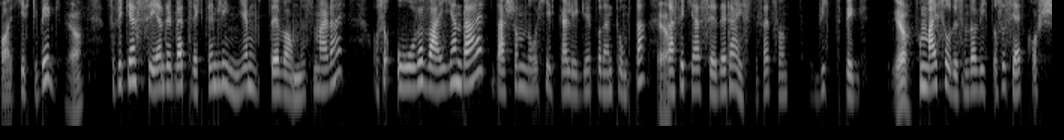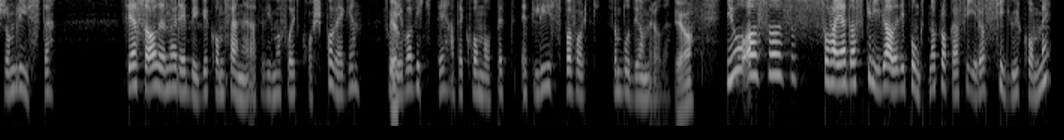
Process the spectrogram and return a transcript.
har kirkebygg. Ja. Så fikk jeg se en, det ble trukket en linje mot det vannet som er der. Og så over veien der, der som nå kirka ligger på den tomta, Ja. der fikk jeg se det reiste seg et sånt hvitt bygg. Ja. For meg så det ut som det var hvitt, og så ser jeg et kors som lyste. Så jeg sa det når det bygget kom seinere, at vi må få et kors på veggen. For Ja. det var viktig at det kom opp et, et lys for folk som bodde i området. Ja. Jo, og så, så, så har jeg da skrevet alle de punktene, og klokka er fire, og Sigurd kommer.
